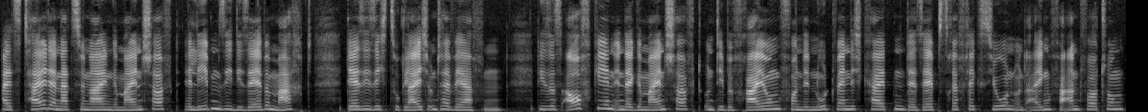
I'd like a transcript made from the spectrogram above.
Als Teil der nationalen Gemeinschaft erleben sie dieselbe Macht, der sie sich zugleich unterwerfen. Dieses Aufgehen in der Gemeinschaft und die Befreiung von den Notwendigkeiten der Selbstreflexion und Eigenverantwortung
